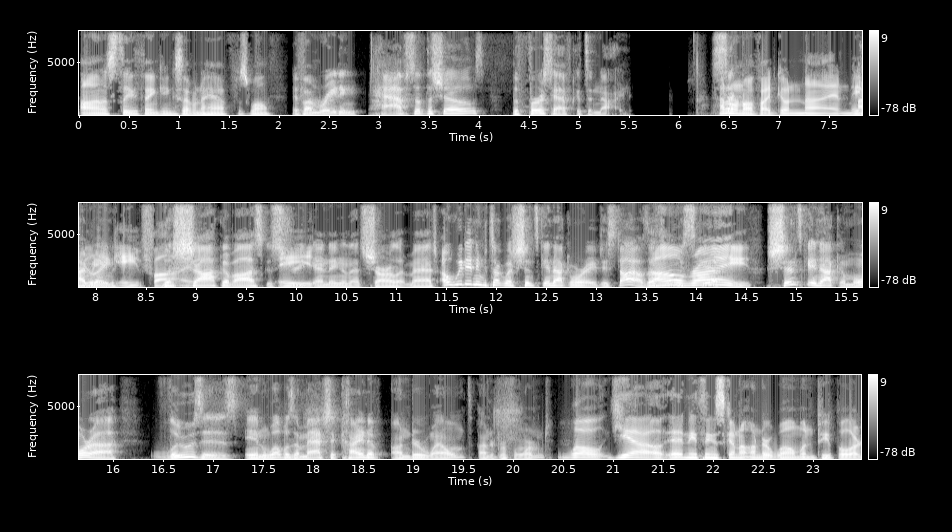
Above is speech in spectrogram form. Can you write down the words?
honestly thinking seven and a half as well. If I'm rating halves of the shows, the first half gets a nine. I don't know if I'd go nine, maybe I mean, like eight five. The shock of Asuka's streak Eight. ending in that Charlotte match. Oh, we didn't even talk about Shinsuke Nakamura, AJ Styles. That's what oh we skipped. right, Shinsuke Nakamura loses in what was a match that kind of underwhelmed, underperformed. well, yeah. Anything's gonna underwhelm when people are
